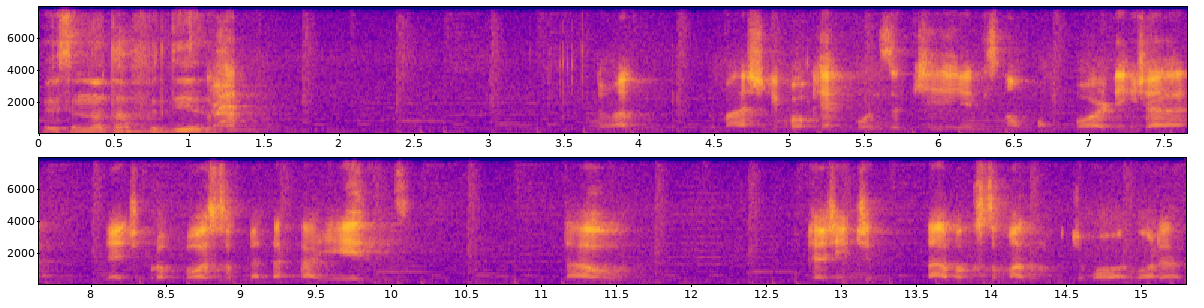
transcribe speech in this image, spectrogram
Falei, senão tá fudido. acho que qualquer coisa que eles não concordem já é de propósito para atacar eles tal. O que a gente estava acostumado no futebol agora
